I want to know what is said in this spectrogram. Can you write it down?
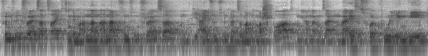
fünf Influencer zeigst und dem anderen andere fünf Influencer und die einen fünf Influencer machen immer Sport und die anderen sagen immer, ey, es ist voll cool irgendwie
